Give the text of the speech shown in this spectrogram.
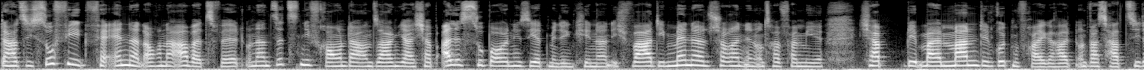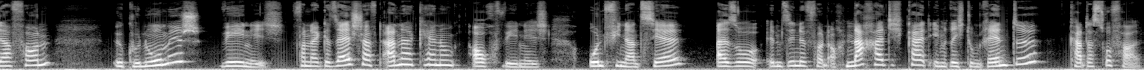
da hat sich so viel verändert, auch in der Arbeitswelt. Und dann sitzen die Frauen da und sagen, ja, ich habe alles super organisiert mit den Kindern. Ich war die Managerin in unserer Familie. Ich habe meinem Mann den Rücken freigehalten. Und was hat sie davon? Ökonomisch wenig. Von der Gesellschaft Anerkennung auch wenig. Und finanziell, also im Sinne von auch Nachhaltigkeit in Richtung Rente, katastrophal.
